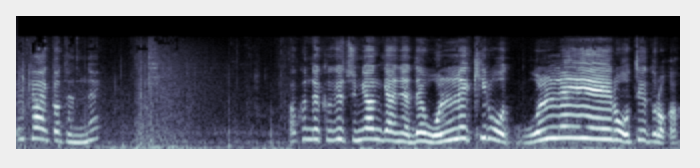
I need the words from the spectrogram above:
이렇게 하니까 됐네? 아 근데 그게 중요한 게 아니야. 내 원래 키로 원래로 어떻게 돌아가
